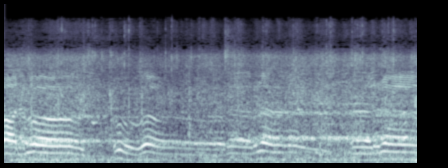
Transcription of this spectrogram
Oh the road. Oh, oh, da, oh, da, da.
